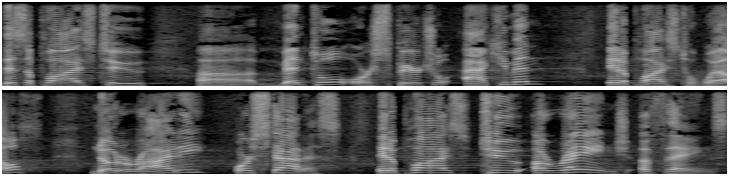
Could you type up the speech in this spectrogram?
This applies to uh, mental or spiritual acumen. It applies to wealth, notoriety, or status. It applies to a range of things.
